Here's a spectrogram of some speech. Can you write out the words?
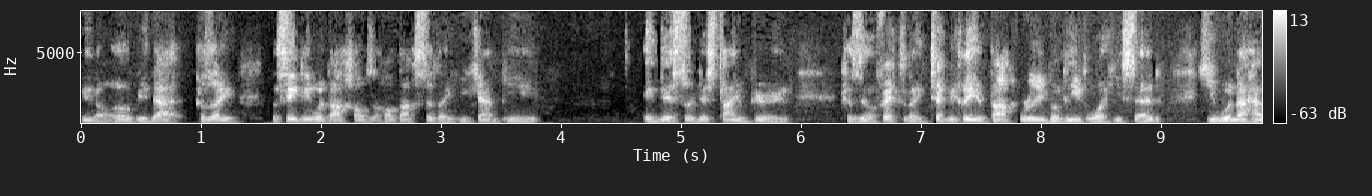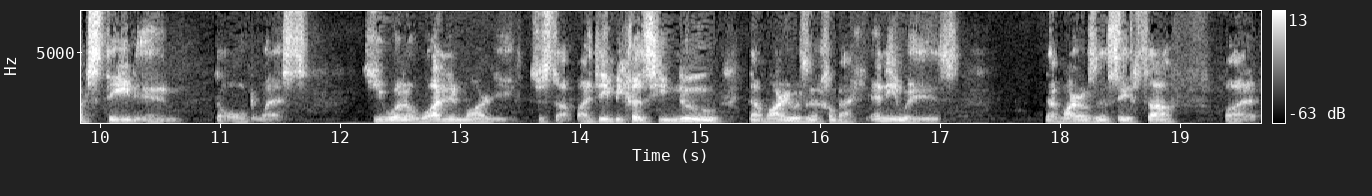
you know it'll be that because like the same thing with Doc how, how Doc said like you can't be in this or this time period because it affected like technically if Doc really believed what he said, he would not have stayed in the old west. He would have wanted Marty to stop. I think because he knew that Marty was gonna come back anyways, that Marty was gonna say stuff, but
